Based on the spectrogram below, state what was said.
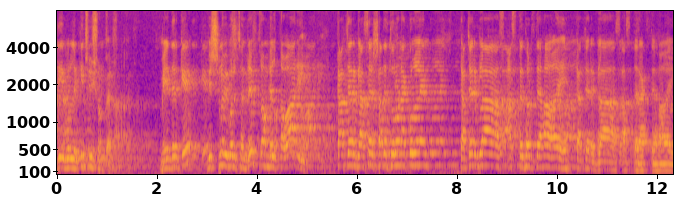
দিয়ে বললে কিছুই শুনবে না। মেয়েদেরকে বিষ্ণবী বলেছেন, রেফকাম বিল কাওয়ারি কাচের গ্লাসের সাথে তুলনা করলেন। কাচের গ্লাস আস্তে ধরতে হয়, কাচের গ্লাস আস্তে রাখতে হয়।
